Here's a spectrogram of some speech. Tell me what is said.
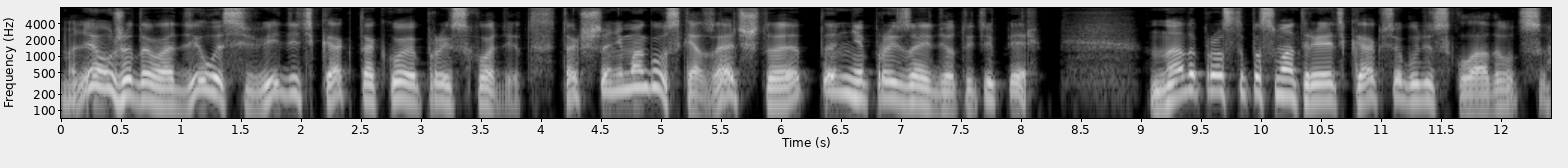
Мне уже доводилось видеть, как такое происходит, так что не могу сказать, что это не произойдет и теперь. Надо просто посмотреть, как все будет складываться.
